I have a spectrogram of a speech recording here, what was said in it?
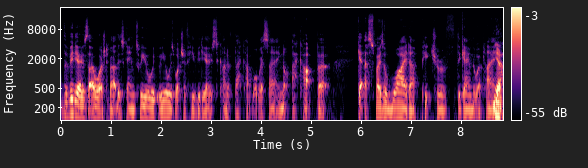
the videos that I watched about this game, because we we always watch a few videos to kind of back up what we're saying, not back up, but get I suppose a wider picture of the game that we're playing. Yeah.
